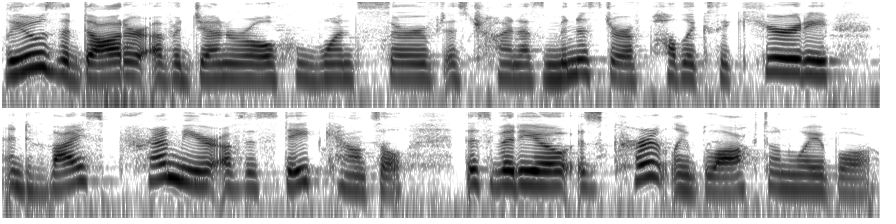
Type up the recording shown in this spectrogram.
Liu is the daughter of a general who once served as China's Minister of Public Security and Vice Premier of the State Council. This video is currently blocked on Weibo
